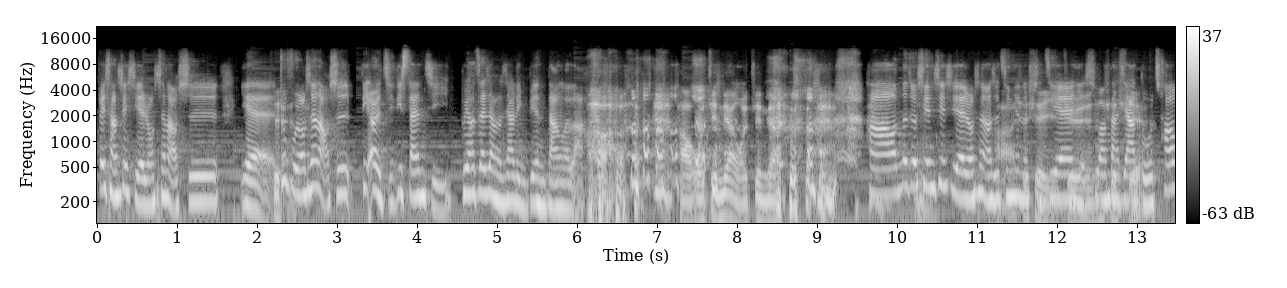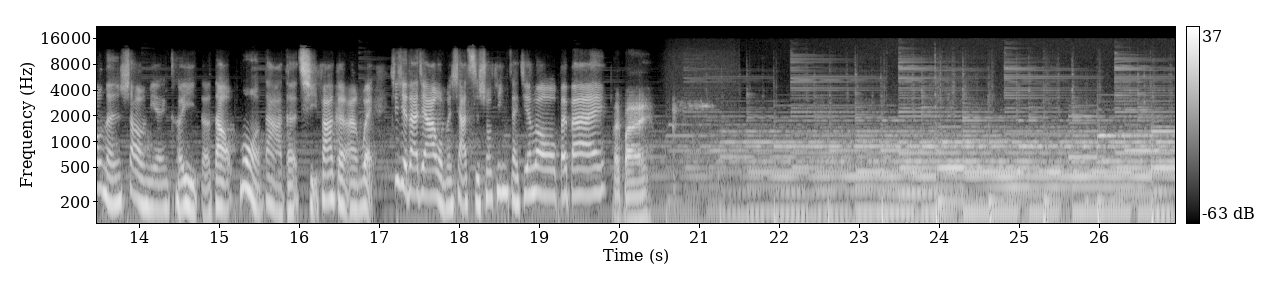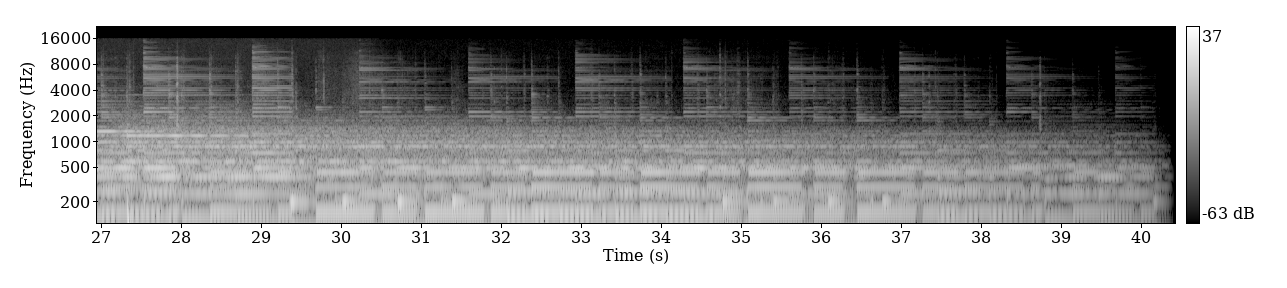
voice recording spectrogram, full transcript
非常谢谢荣生老师，也祝福荣生老师第二集、第三集不要再让人家领便当了啦。好，好，我尽量，我尽量。好，那就先谢谢荣生老师今天的时间，也希望大家读《超能少年》可以得到莫大的启发跟安慰。谢谢大家，我们下次收听再见喽，拜拜，拜拜。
